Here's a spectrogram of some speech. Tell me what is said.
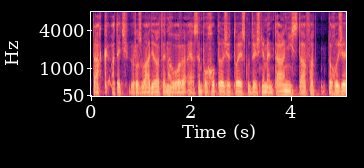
tak a teď rozváděla ten hovor a já jsem pochopil, že to je skutečně mentální stav a toho, že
